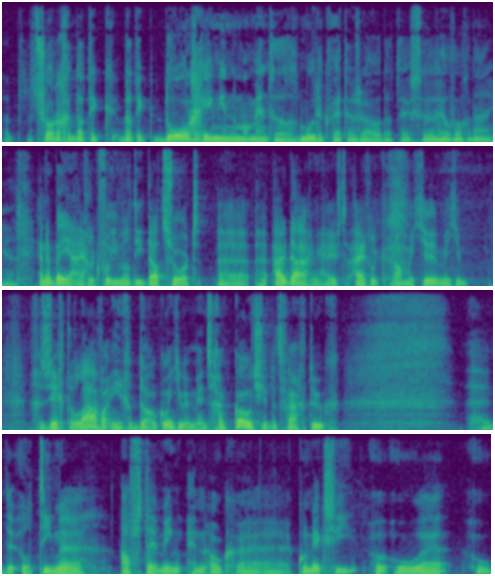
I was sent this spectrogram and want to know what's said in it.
het zorgen dat ik, dat ik doorging in de momenten dat het moeilijk werd en zo. Dat heeft ze heel veel gedaan, ja. En dan ben je eigenlijk voor iemand die dat soort uitdagingen heeft, eigenlijk al met je, met je gezicht de lava ingedoken. Want je bent mensen gaan coachen. Dat vraagt natuurlijk de ultieme afstemming en ook eh, connectie. Hoe, hoe, eh, hoe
